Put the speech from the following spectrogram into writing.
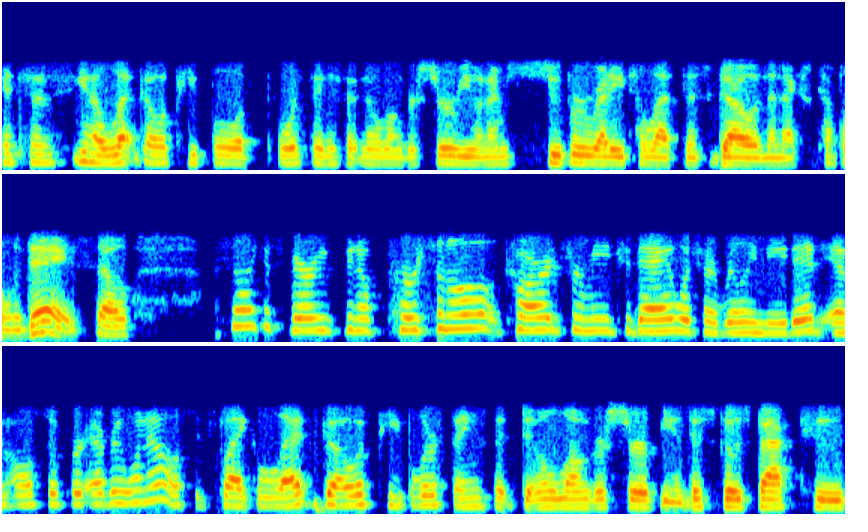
it says you know let go of people or things that no longer serve you. And i'm super ready to let this go in the next couple of days. So I feel like it's very, you know, personal card for me today, which I really needed, and also for everyone else. It's like let go of people or things that no longer serve you. This goes back to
